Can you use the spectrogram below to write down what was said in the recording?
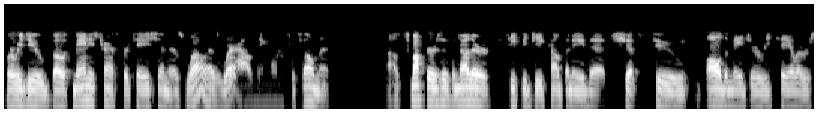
where we do both managed transportation as well as warehousing order fulfillment. Uh, Smuckers is another CPG company that ships to all the major retailers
